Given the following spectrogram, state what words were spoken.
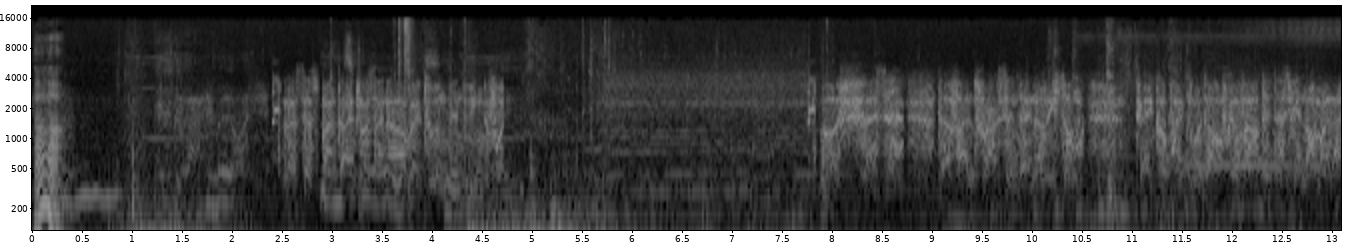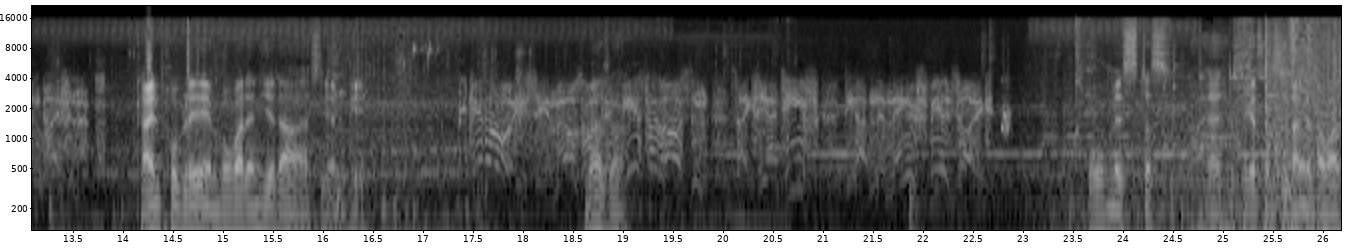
Ah, Lass das Band einfach seine Arbeit tun, wenn du ihn gefunden Oh, Scheiße. Da fahren Trucks in deine Richtung. Jacob hat nur darauf gewartet, dass wir nochmal angreifen. Kein Problem. Wo war denn hier da? Ist die MG. Kiddo, ich sehe Mörser Mörser. und MGs da draußen. Sei kreativ. Die haben eine Menge Spielzeug. Oh Mist, das... Ach ja, ich habe vergessen, dass es so lange dauert.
